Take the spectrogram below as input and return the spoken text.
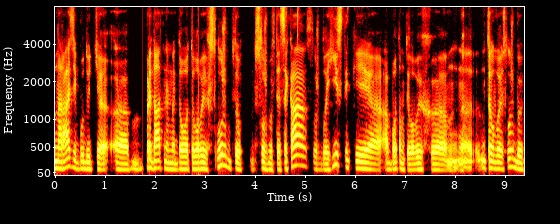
наразі будуть е, придатними до тилових служб, служби в ТЦК, служб логістики або там тилових е, е, тилової служби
